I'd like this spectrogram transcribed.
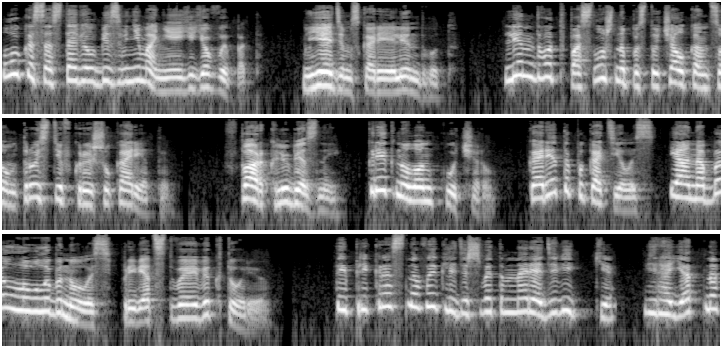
Лукас оставил без внимания ее выпад. «Едем скорее, Линдвуд». Линдвуд послушно постучал концом трости в крышу кареты. «В парк, любезный!» — крикнул он кучеру. Карета покатилась, и Аннабелла улыбнулась, приветствуя Викторию. «Ты прекрасно выглядишь в этом наряде, Викки. Вероятно,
